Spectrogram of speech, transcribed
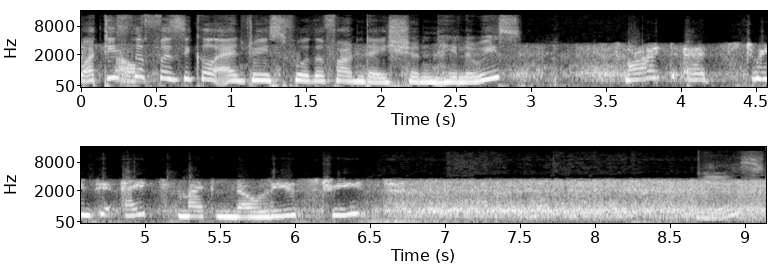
What is Oh. the physical address for the foundation, Heloise? All right, it's 28 Magnolia Street, Yes.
